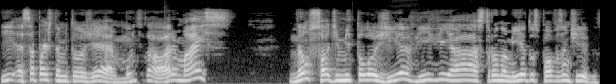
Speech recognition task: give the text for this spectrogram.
E essa parte da mitologia é muito da hora, mas não só de mitologia vive a astronomia dos povos antigos.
